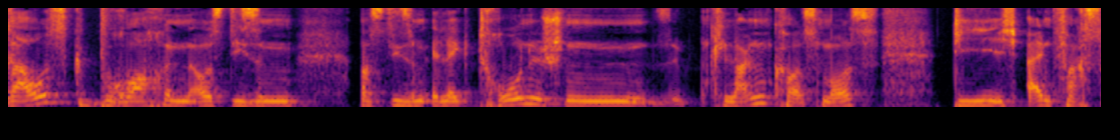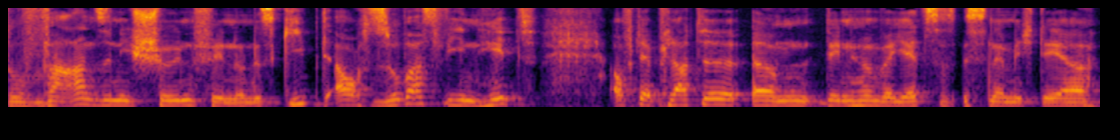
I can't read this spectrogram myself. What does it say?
rausgebrochen aus diesem aus diesem elektronischen Klangkosmos, die ich einfach so wahnsinnig schön finde. Und es gibt auch sowas wie einen Hit auf der Platte, ähm, den hören wir jetzt. Das ist nämlich der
